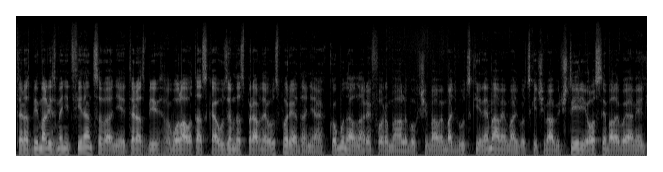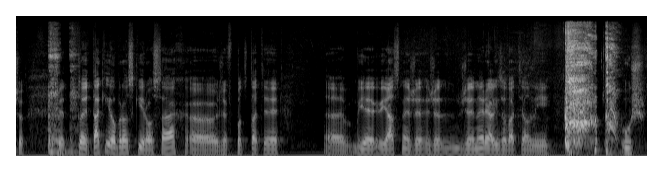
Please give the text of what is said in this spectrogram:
Teraz by mali zmeniť financovanie, teraz by bola otázka územnosprávneho usporiadania, komunálna reforma, alebo či máme mať vúcky, nemáme mať vúcky, či má byť 4, 8, alebo ja neviem čo. To je taký obrovský rozsah, e, že v podstate e, je jasné, že, že, že je nerealizovateľný už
